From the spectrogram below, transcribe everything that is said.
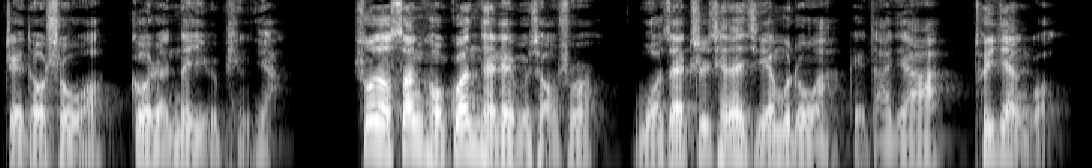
这都是我个人的一个评价。说到《三口棺材》这部小说，我在之前的节目中啊给大家推荐过，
